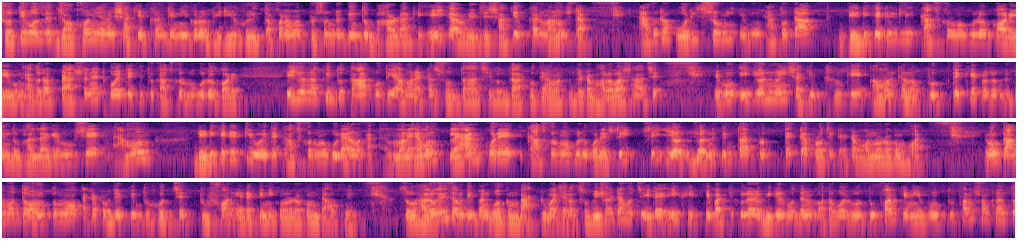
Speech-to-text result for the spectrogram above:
সত্যি বলতে যখনই আমি শাকিব খানকে নিয়ে কোনো ভিডিও করি, তখন আমার প্রচণ্ড কিন্তু ভালো লাগে। এই কারণে যে শাকিব খান মানুষটা এতটা পরিশ্রমী এবং এতটা ডেডিকেটেডলি কাজকর্মগুলো করে এবং এতটা প্যাশনেট হয়েতে কিন্তু কাজকর্মগুলো করে, এই জন্য কিন্তু তার প্রতি আমার একটা শ্রদ্ধা আছে এবং তার প্রতি আমার কিন্তু একটা ভালোবাসা আছে। এবং এই জন্যই শাকিব খানকে আমার কেন প্রত্যেকের প্রচণ্ড কিন্তু ভালো লাগে এবং সে এমন ডেডিকেটেডলি ওইতে কাজকর্মগুলো এমন মানে এমন প্ল্যান করে কাজকর্মগুলো করে, সেই সেই জন্য কিন্তু তার প্রত্যেকটা প্রজেক্ট একটা অন্যরকম হয়। এবং তার মধ্যে অন্যতম একটা প্রজেক্ট কিন্তু হচ্ছে তুফান, এটাকে নিয়ে কোনো রকম ডাউট নেই। সো হ্যালো গাইস আমি Dipan welcome back to my channel so বিষয়টা হচ্ছে এটা, এই এই পার্টিকুলার ভিডিওর মধ্যে আমি কথা বলব তুফানকে নিয়ে এবং তুফান সংক্রান্ত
